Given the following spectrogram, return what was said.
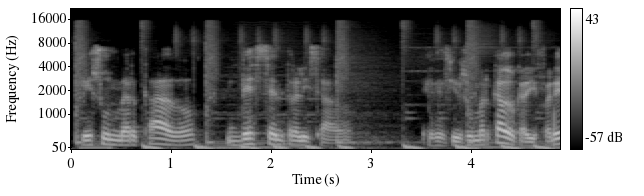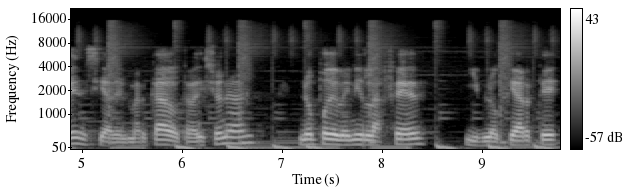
que es un mercado descentralizado. Es decir, es un mercado que a diferencia del mercado tradicional, no puede venir la Fed y bloquearte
